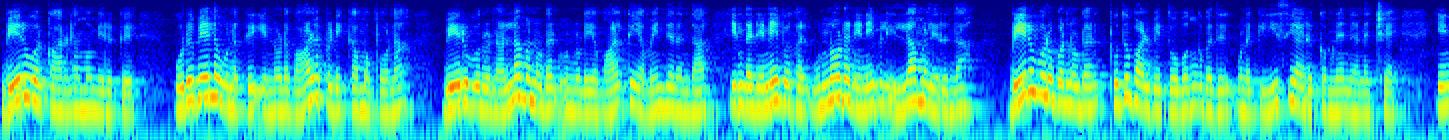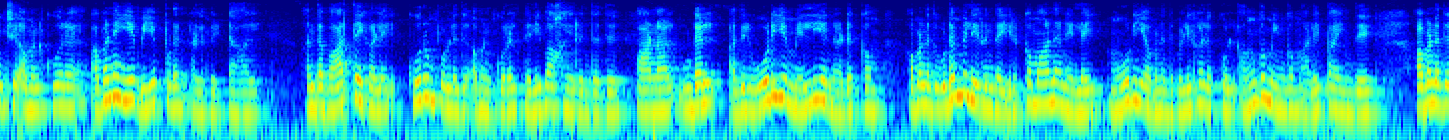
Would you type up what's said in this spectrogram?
வேறு ஒரு காரணமும் இருக்கு. ஒருவேளை உனக்கு என்னோட வாழை பிடிக்காம போனா வேறு ஒரு நல்லவனுடன் உன்னுடைய வாழ்க்கை அமைந்திருந்தால் இந்த நினைவுகள் உன்னோட நினைவில் இல்லாமல் இருந்தா வேறு ஒருவனுடன் புது வாழ்வை துவங்குவது உனக்கு ஈஸியா இருக்கும்னு நினைச்சேன் என்று அவன் கூற அவனையே வியப்புடன் அளவிட்டாள். அந்த வார்த்தைகளை கூறும் பொழுது அவன் குரல் தெளிவாக இருந்தது. ஆனால் உடல் அதில் ஓடிய மெல்லிய நடுக்கம் அவனது உடம்பில் இருந்த இறுக்கமான நிலை மூடி அவனது விழிகளுக்குள் அங்கும் இங்கும் அலைப்பாய்ந்து அவனது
